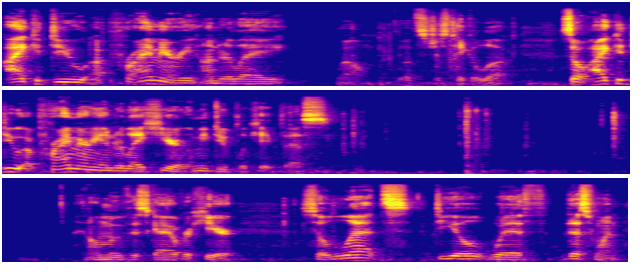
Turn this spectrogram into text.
I could do a primary underlay. Well, let's just take a look. So I could do a primary underlay here. Let me duplicate this. And I'll move this guy over here. So let's deal with this one.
